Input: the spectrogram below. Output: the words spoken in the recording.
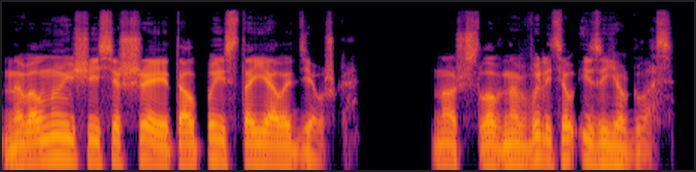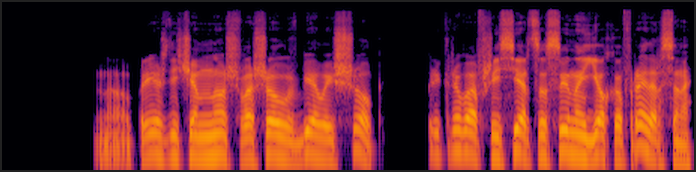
На волнующейся шее толпы стояла девушка. Нож словно вылетел из ее глаз. Но прежде чем нож вошел в белый шелк, прикрывавший сердце сына Йоха Фредерсона,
